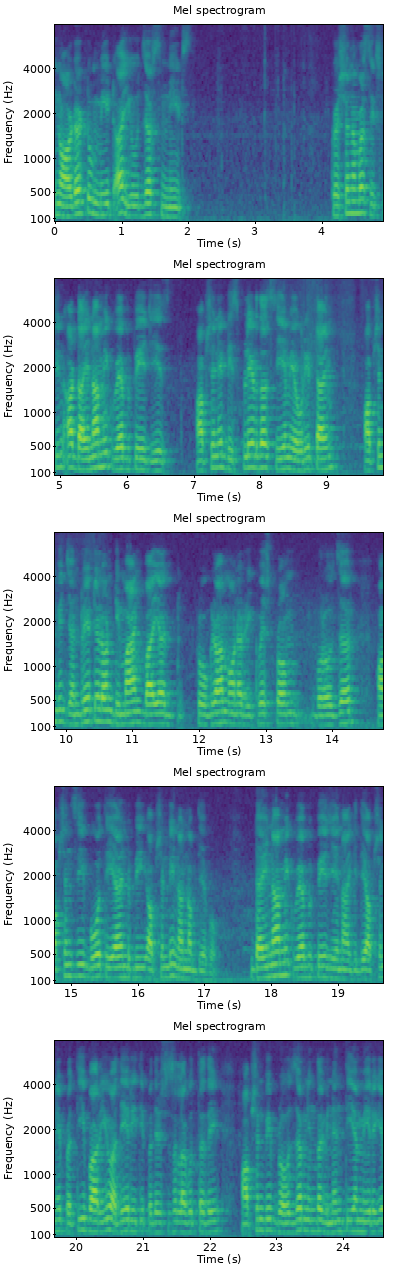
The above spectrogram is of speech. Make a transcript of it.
in order to meet a users needs question number sixteen a dynamic web page is option A displayed the same every time. Option B, generated on demand by a program on a request from browser. Option C, both A and B. Option D, none of the above. Dynamic web page ಏನಾಗಿದೆ? ಆಪ್ಷನ್ ಎ ಪ್ರತಿ ಬಾರಿಯೂ ಅದೇ ರೀತಿ ಪ್ರದರ್ಶಿಸಲಾಗುತ್ತದೆ. ಆಪ್ಷನ್ ಬಿ ಬ್ರೌಸರ್ನಿಂದ ವಿನಂತಿಯ ಮೇರೆಗೆ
